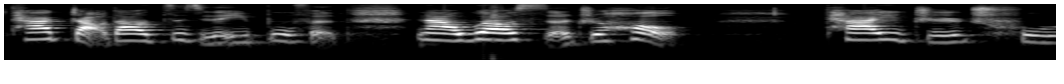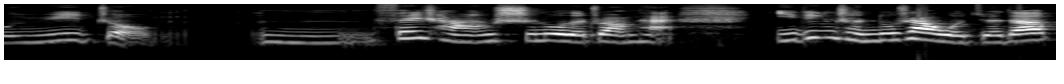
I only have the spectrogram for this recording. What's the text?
他找到自己的一部分。那 Will 死了之后，他一直处于一种嗯非常失落的状态。一定程度上，我觉得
